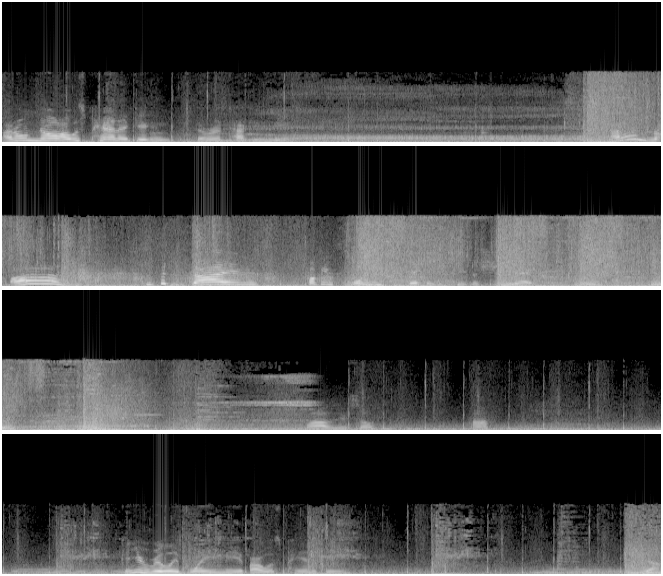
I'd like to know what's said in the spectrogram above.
I don't know. I was panicking. They were attacking me. I don't know. Ah! Stupid guy his fucking pointy stick is a piece of shit. Wow, you're so... Huh? Can you really blame me if I was panicking? Yeah.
